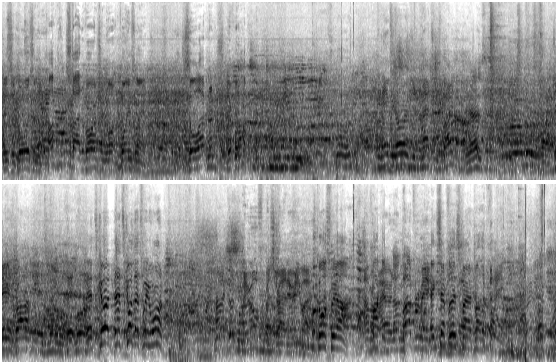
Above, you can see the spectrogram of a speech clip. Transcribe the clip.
there's the boys in the pub, state of origin night in Queensland. It's all happening. Rip it up. In every origin match is voting. Yes. Cheers, brother. It- it's good. That's good. That's what we want. They're all from Australia anyway. Of course we are. I'm from Fucking- Ireland. Apart from me. Except for this mad motherfucker.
